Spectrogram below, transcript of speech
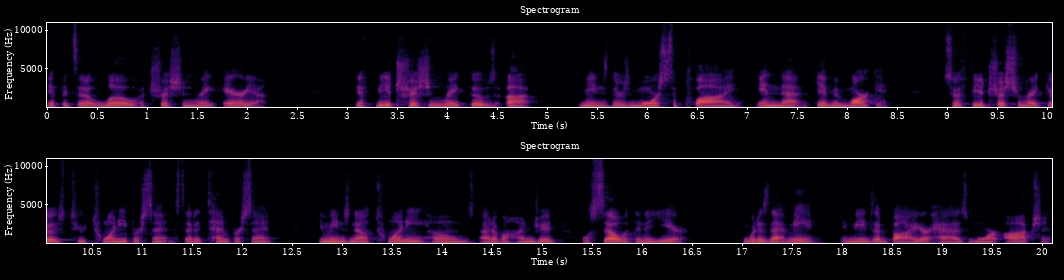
if it's at a low attrition rate area. If the attrition rate goes up, means there's more supply in that given market. So if the attrition rate goes to 20% instead of 10%, it means now 20 homes out of 100 will sell within a year. What does that mean? It means a buyer has more options.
